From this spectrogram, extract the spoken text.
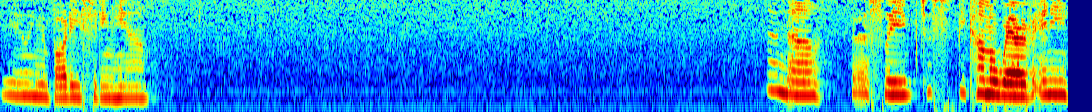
Feeling the body sitting here. And now, firstly, just become aware of any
